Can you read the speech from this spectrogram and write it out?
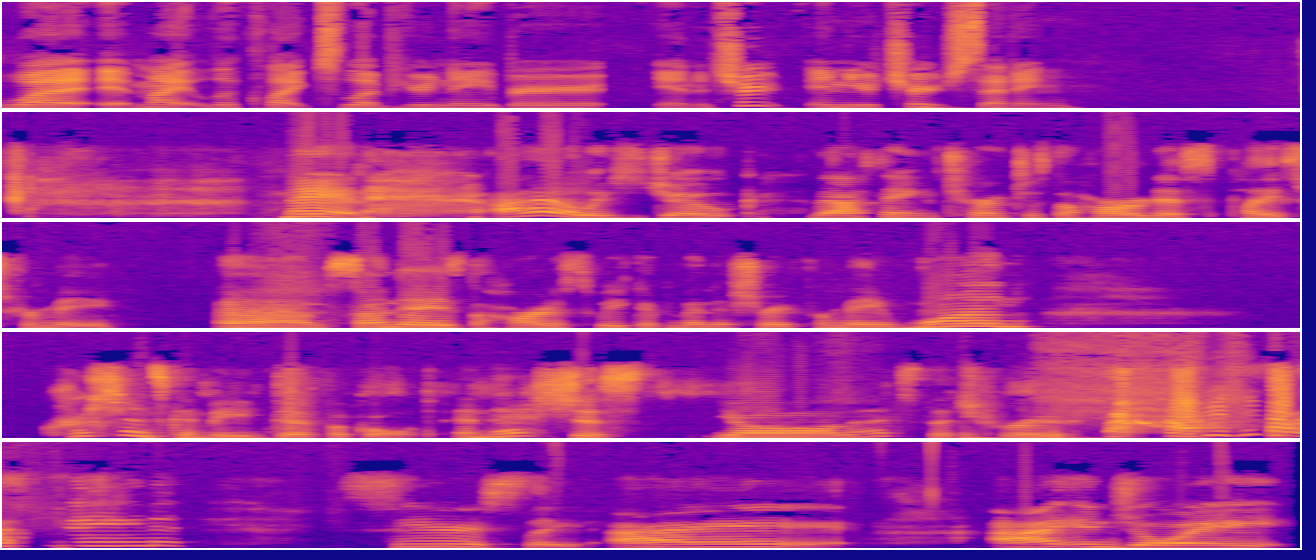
what it might look like to love your neighbor in a church in your church setting. Man, I always joke that I think church is the hardest place for me. Um, Sunday is the hardest week of ministry for me. One, Christians can be difficult, and that's just y'all. That's the truth. I mean, seriously, I I enjoy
